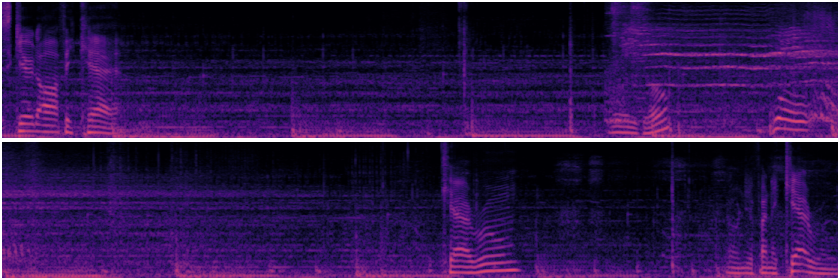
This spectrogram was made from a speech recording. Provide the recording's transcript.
Scared off a cat. There we go. Whoa. Cat room. I need to find a cat room.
